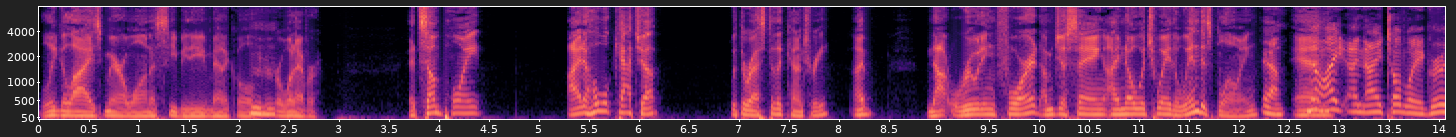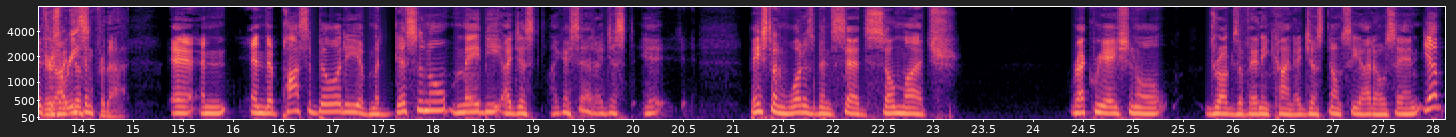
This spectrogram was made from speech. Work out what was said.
legalized marijuana, CBD, medical, Mhm. or whatever. At some point, Idaho will catch up with the rest of the country. I'm not rooting for it. I'm just saying I know which way the wind is blowing. Yeah. And no, I and I totally agree with there's you. a I reason just- for that. and, and and the possibility of medicinal maybe i just like i said i just it, based on what has been said so much recreational drugs of any kind i just don't see idaho saying yep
